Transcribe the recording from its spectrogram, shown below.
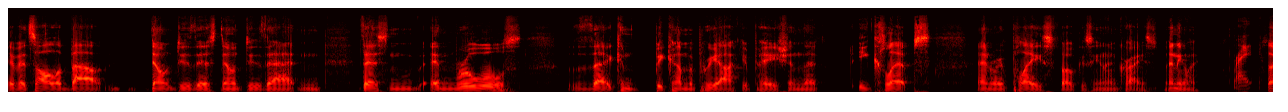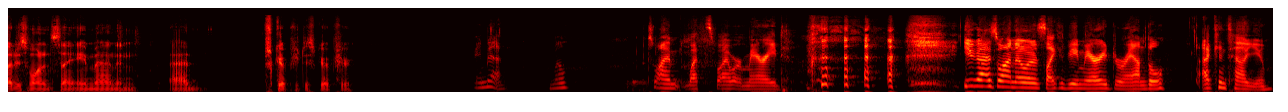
If it's all about don't do this, don't do that, and this and, and rules that can become a preoccupation that eclipse and replace focusing on Christ. Anyway. Right. So I just wanted to say amen and add scripture to scripture. Amen. Well, that's why that's why we're married. you guys want to know what it's like to be married to Randall? I can tell you.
